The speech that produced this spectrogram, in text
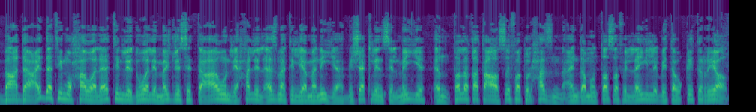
بعد عدة محاولات لدول مجلس التعاون لحل الأزمة اليمنية بشكل سلمي انطلقت عاصفة الحزم عند منتصف الليل بتوقيت الرياض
